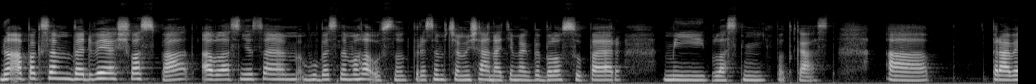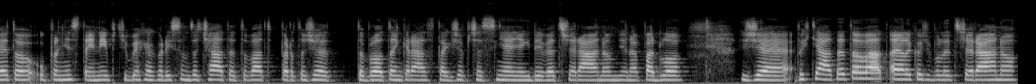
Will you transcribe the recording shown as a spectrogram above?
No a pak jsem ve dvě šla spát a vlastně jsem vůbec nemohla usnout, protože jsem přemýšlela nad tím, jak by bylo super mít vlastní podcast. A právě je to úplně stejný příběh, jako když jsem začala tetovat, protože to bylo tenkrát tak, že přesně někdy ve tři ráno mě napadlo, že bych chtěla tetovat a jelikož byly tři ráno,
